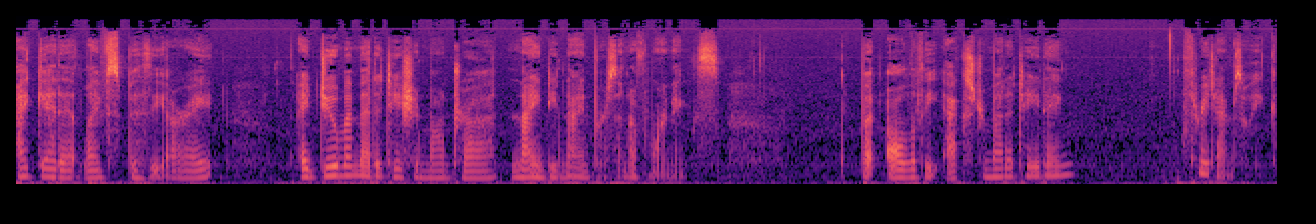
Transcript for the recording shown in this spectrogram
I get it. Life's busy, all right? I do my meditation mantra 99% of mornings. But all of the extra meditating, three times a week.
